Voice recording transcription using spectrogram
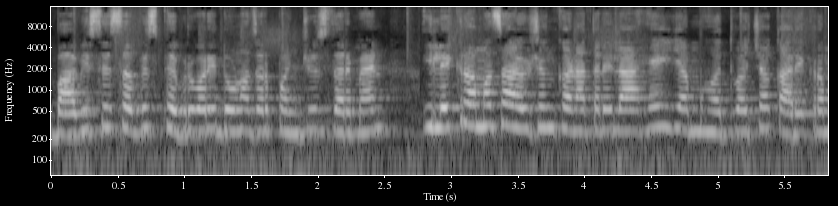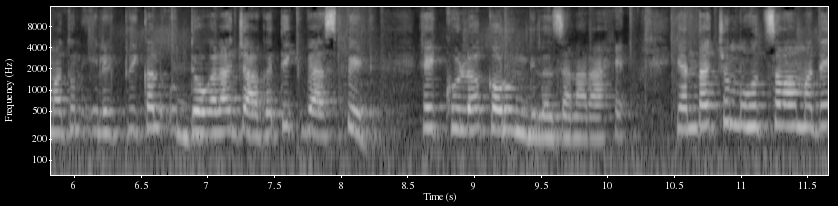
बावीस ते सव्वीस फेब्रुवारी दोन हजार पंचवीस दरम्यान इलेक्रामाचं आयोजन करण्यात आलेलं आहे. या महत्त्वाच्या कार्यक्रमातून इलेक्ट्रिकल उद्योगाला जागतिक व्यासपीठ हे खुलं करून दिलं जाणार आहे. यंदाच्या महोत्सवामध्ये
